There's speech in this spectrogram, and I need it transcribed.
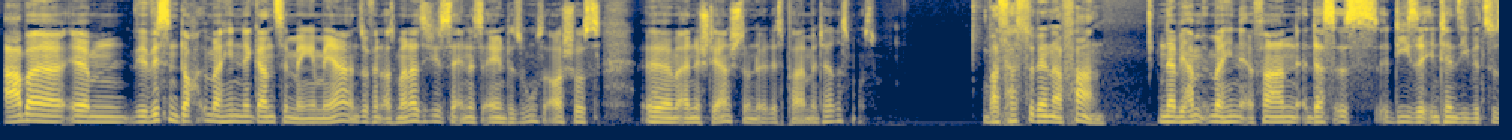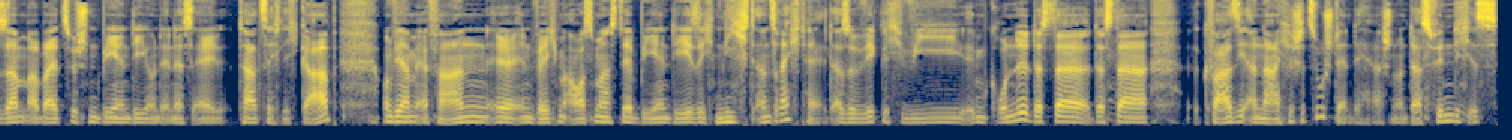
Aber ähm, wir wissen doch immerhin eine ganze Menge mehr. Insofern aus meiner Sicht ist der NSA-Untersuchungsausschuss Ausschuss äh, eine Sternstunde des Parlamentarismus. Was hast du denn erfahren? Na, wir haben immerhin erfahren, dass es diese intensive Zusammenarbeit zwischen BND und NSA tatsächlich gab. Und wir haben erfahren, äh, in welchem Ausmaß der BND sich nicht ans Recht hält. Also wirklich wie im Grunde, dass da, dass da quasi anarchische Zustände herrschen. Und das finde ich ist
